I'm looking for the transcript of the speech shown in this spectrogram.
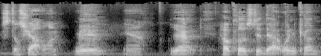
Still shot one. Man, Yeah. yeah. How close did that one come?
